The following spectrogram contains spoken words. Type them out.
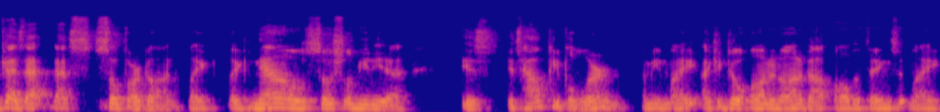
guys, that that's so far gone. Like like now social media is it's how people learn. I mean, my I could go on and on about all the things that my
